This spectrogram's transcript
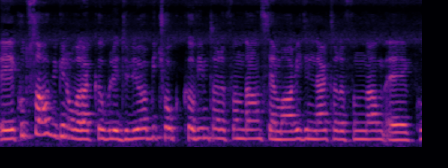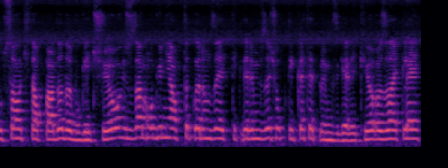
E, kutsal bir gün olarak kabul ediliyor. Birçok kavim tarafından, semavi dinler tarafından, e, kutsal kitaplarda da bu geçiyor. O yüzden o gün yaptıklarımıza, ettiklerimize çok dikkat etmemiz gerekiyor. Özellikle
